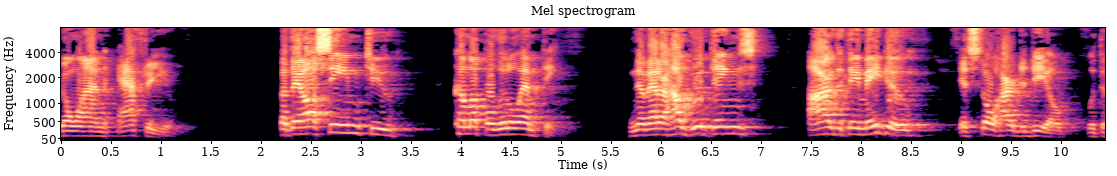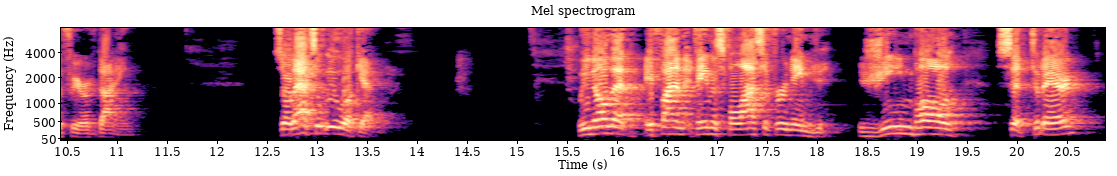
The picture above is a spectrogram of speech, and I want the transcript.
go on after you. But they all seem to come up a little empty. No matter how good things are that they may do, it's still hard to deal with the fear of dying. So that's what we look at. We know that a famous philosopher named Jean-Paul Sartre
